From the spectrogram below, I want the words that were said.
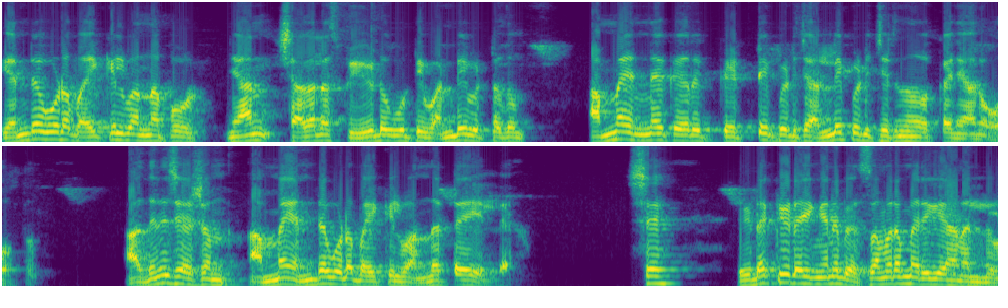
എന്റെ കൂടെ ബൈക്കിൽ വന്നപ്പോൾ ഞാൻ ശകല സ്പീഡ് കൂട്ടി വണ്ടി വിട്ടതും അമ്മ എന്നെ കയറി കെട്ടിപ്പിടിച്ച് അള്ളിപ്പിടിച്ചിരുന്നതൊക്കെ ഞാൻ ഓർത്തു. അതിനുശേഷം അമ്മ എന്റെ കൂടെ ബൈക്കിൽ വന്നിട്ടേ ഇല്ല. ഷേ ഇടയ്ക്കിടെ ഇങ്ങനെ ബസ് സമരം വരികയാണല്ലോ.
